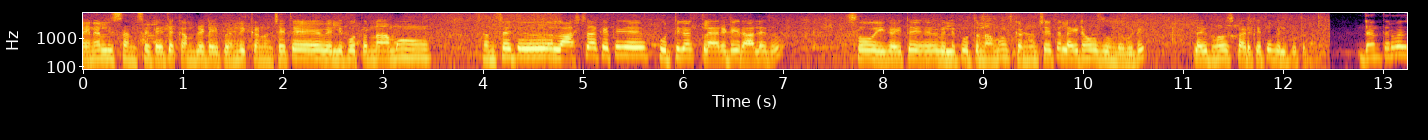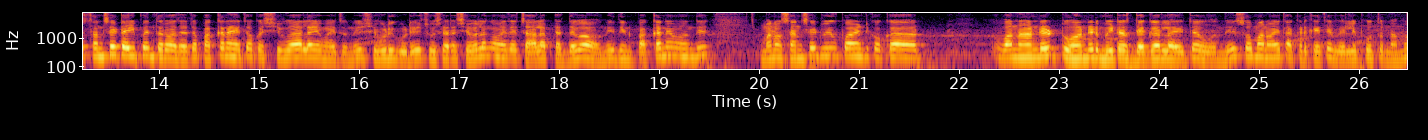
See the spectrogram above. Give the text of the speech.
ఫైనల్లీ సన్సెట్ అయితే కంప్లీట్ అయిపోయింది. ఇక్కడ నుంచి అయితే వెళ్ళిపోతున్నాము. సన్సెట్ లాస్ట్ దాకా అయితే పూర్తిగా క్లారిటీ రాలేదు. సో ఇక అయితే వెళ్ళిపోతున్నాము. ఇక్కడ నుంచి అయితే లైట్ హౌస్ ఉంది ఒకటి. లైట్ హౌస్ కాడికి అయితే వెళ్ళిపోతున్నాము. దాని తర్వాత సన్సెట్ అయిపోయిన తర్వాత అయితే పక్కన అయితే ఒక శివాలయం అవుతుంది శివుడి గుడి చూసారా? శివలింగం అయితే చాలా పెద్దగా ఉంది. దీని పక్కనే ఉంది మనం సన్సెట్ వ్యూ పాయింట్కి ఒక one hundred two hundred metres దగ్గరలో అయితే ఉంది. సో మనం అయితే అక్కడికైతే వెళ్ళిపోతున్నాము.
